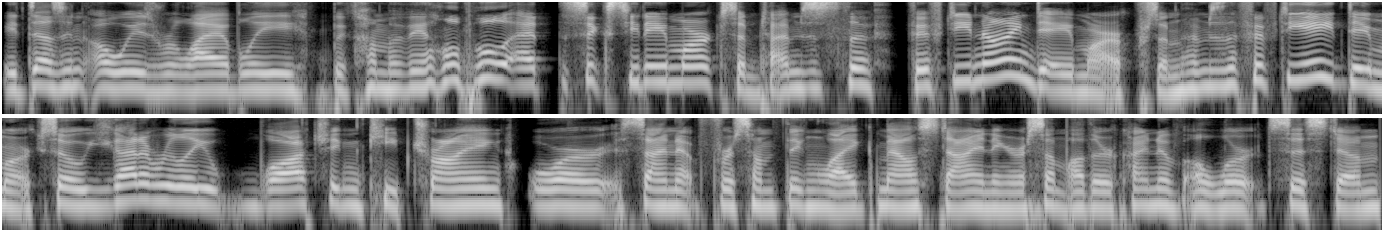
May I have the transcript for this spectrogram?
it doesn't always reliably become available at the 60 day mark. Sometimes it's the 59 day mark, sometimes the 58 day mark. So you got to really watch and keep trying or sign up for something like Mouse Dining or some other kind of alert system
